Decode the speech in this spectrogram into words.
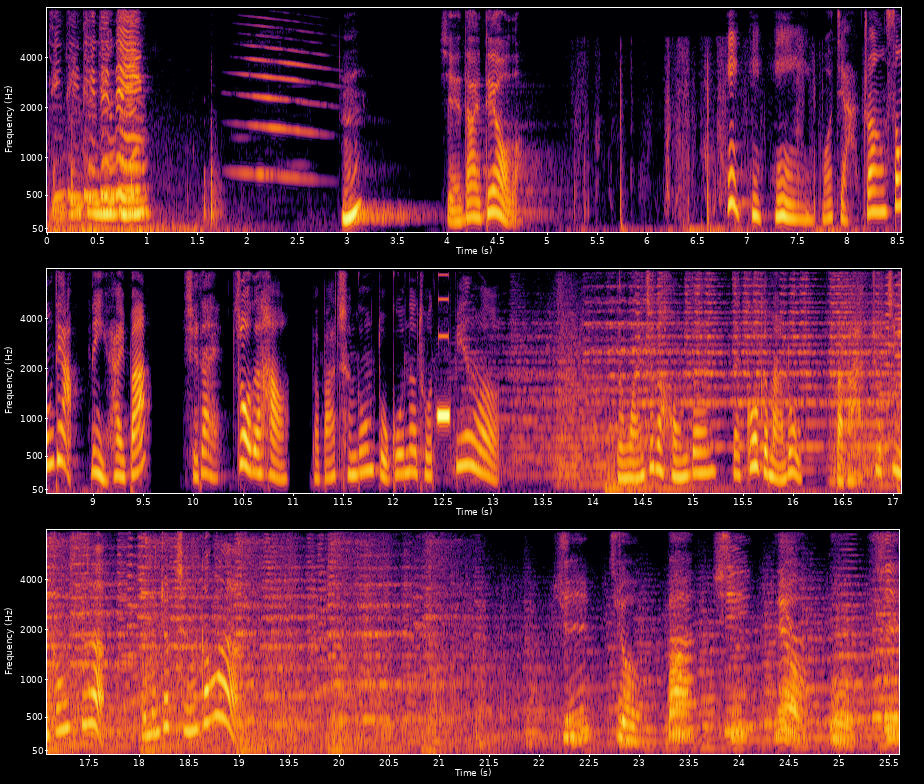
停停停停停！嗯，鞋带掉了。嘿嘿嘿，我假装松掉，厉害吧？鞋带做得好。爸爸成功躲过那坨大便了。等完这个红灯，再过个马路，爸爸就进公司了，我们就成功了。十九八七六五四、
